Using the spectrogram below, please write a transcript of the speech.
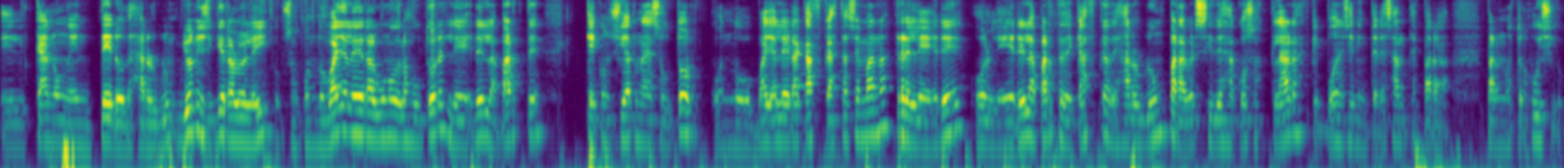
el canon entero de Harold Bloom. Yo ni siquiera lo he leído. O sea, cuando vaya a leer a alguno de los autores, leeré la parte que concierne a ese autor. Cuando vaya a leer a Kafka esta semana, releeré o leeré la parte de Kafka de Harold Bloom para ver si deja cosas claras que pueden ser interesantes para, para nuestro juicio.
